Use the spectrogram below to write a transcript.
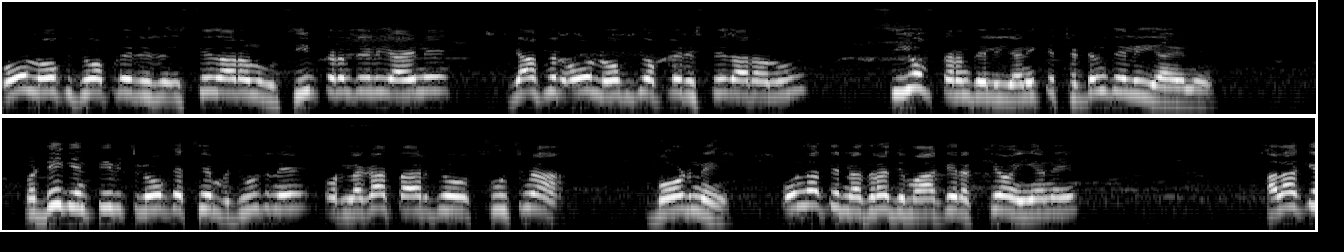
ਉਹ ਲੋਕ ਜੋ ਆਪਣੇ ਰਿਸ਼ਤੇਦਾਰਾਂ ਨੂੰ ਰਿਸੀਵ ਕਰਨ ਦੇ ਲਈ ਆਏ ਨੇ, ਜਾਂ ਫਿਰ ਉਹ ਲੋਕ ਜੋ ਆਪਣੇ ਰਿਸ਼ਤੇਦਾਰਾਂ ਨੂੰ ਸੀ ਆਫ ਕਰਨ ਦੇ ਲਈ, ਯਾਨੀ ਕਿ ਛੱਡਣ ਦੇ ਲਈ ਆਏ ਨੇ। ਵੱਡੀ ਗਿਣਤੀ ਵਿੱਚ ਲੋਕ ਇੱਥੇ ਮੌਜੂਦ ਨੇ ਔਰ ਲਗਾਤਾਰ ਜੋ ਸੂਚਨਾ ਬੋਰਡ ਨੇ, ਉਹਨਾਂ ਤੇ ਨਜ਼ਰਾਂ ਜਮਾ ਕੇ ਰੱਖੀਆਂ ਹੋਈਆਂ ਨੇ। ਹਾਲਾਂਕਿ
